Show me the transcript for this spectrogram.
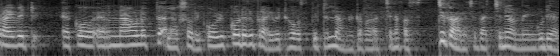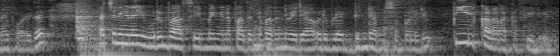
പ്രൈവറ്റ് എറണാകുളത്ത് അല്ല സോറി കോഴിക്കോട് ഒരു പ്രൈവറ്റ് ഹോസ്പിറ്റലിലാണ് കേട്ടോ അച്ഛനെ ഫസ്റ്റ് കാണിച്ചത്. അച്ഛനും അമ്മയും കൂടിയാണ് പോയത്. അച്ഛനിങ്ങനെ യൂറിൻ പാസ് ചെയ്യുമ്പോൾ ഇങ്ങനെ പതിന് പതിന് വരിക ഒരു ബ്ലഡിന്റെ അംശം പോലെ ഒരു പീൽ കളറൊക്കെ ഫീൽ ചെയ്തു.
